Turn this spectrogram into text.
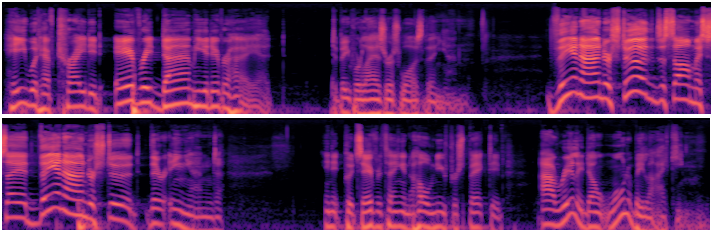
He would have traded every dime he had ever had to be where Lazarus was then. Then I understood, the psalmist said, then I understood their end. And it puts everything in a whole new perspective. I really don't want to be like him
